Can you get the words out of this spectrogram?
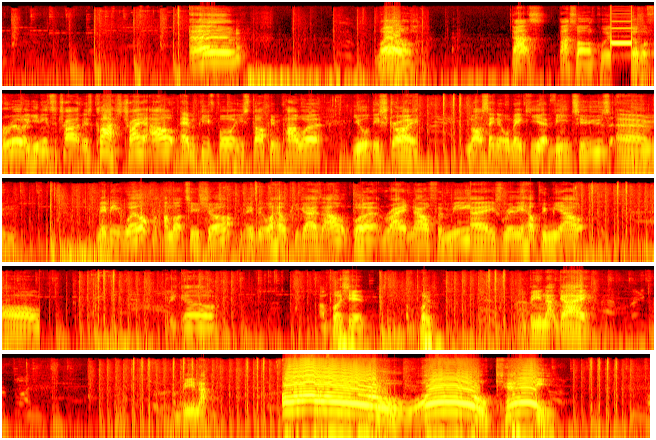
um, well, that's that's awkward. But for real, you need to try out this class. Try it out. MP40 stopping power. You'll destroy. I'm not saying it will make you get V2s. Um, maybe it will. I'm not too sure. Maybe it will help you guys out. But right now, for me, uh, it's really helping me out. Oh, there we go. I'm pushing. I'm push. I'm being that guy. I'm being that. Oh, okay.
